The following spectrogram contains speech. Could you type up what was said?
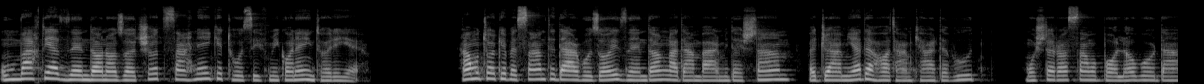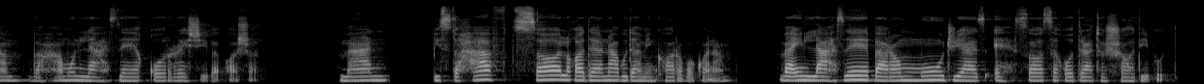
اون وقتی از زندان آزاد شد صحنه‌ای که توصیف می‌کنه اینطوریه. همونطور که به سمت دروازه‌های زندان قدم برمی داشتم و جمعیت هاتم کرده بود، مشت راستم و بالا بردم و همون لحظه قرشی به پا شد. من 27 سال قادر نبودم این کار رو بکنم و این لحظه برام موجی از احساس قدرت و شادی بود.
